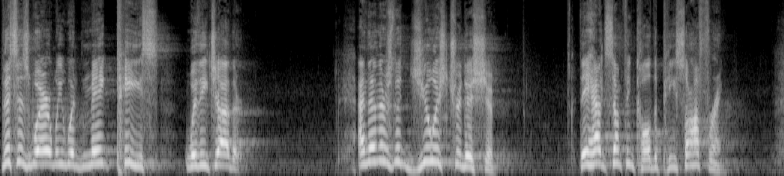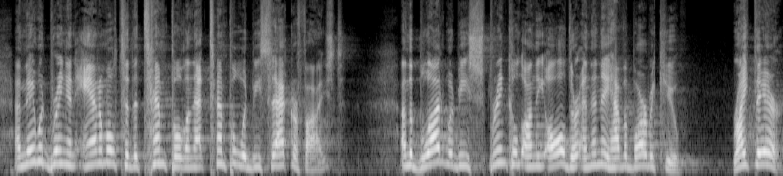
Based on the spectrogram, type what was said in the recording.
This is where we would make peace with each other. And then there's the Jewish tradition. They had something called the peace offering. And they would bring an animal to the temple, and that temple would be sacrificed. And the blood would be sprinkled on the altar, and then they have a barbecue right there.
